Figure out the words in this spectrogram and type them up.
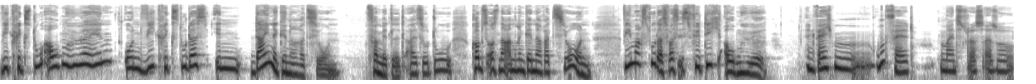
Wie kriegst du Augenhöhe hin und wie kriegst du das in deine Generation vermittelt? Also du kommst aus einer anderen Generation. Wie machst du das? Was ist für dich Augenhöhe? In welchem Umfeld meinst du das? Also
